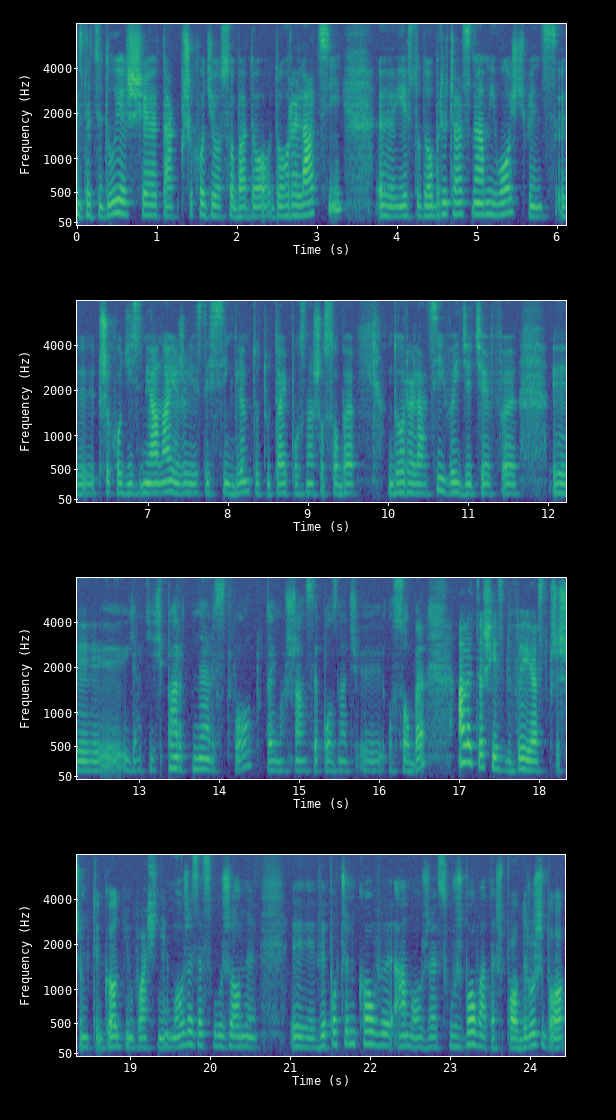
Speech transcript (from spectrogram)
zdecydujesz się, tak, przychodzi osoba do, do relacji, y, jest to dobry czas na miłość, więc y, przychodzi zmiana. Jeżeli jesteś singlem, to tutaj poznasz osobę do relacji, wyjdziecie w y, jakieś partnerstwo. Tutaj masz szansę poznać osobę, ale też jest wyjazd w przyszłym tygodniu, właśnie może zasłużony, wypoczynkowy, a może służbowa też podróż, bo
